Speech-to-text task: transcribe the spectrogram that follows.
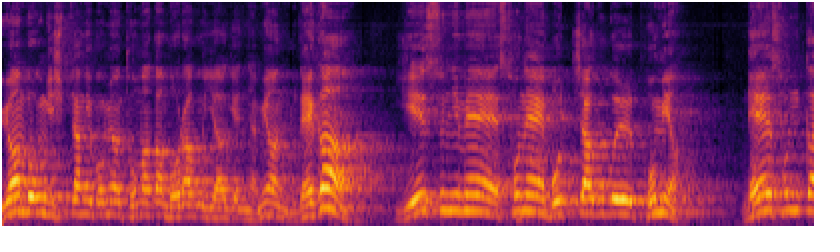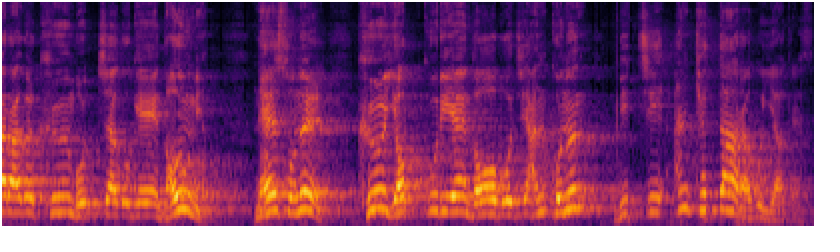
요한복음 20장에 보면 도마가 뭐라고 이야기했냐면 내가 예수님의 손에 못자국을 보며 내 손가락을 그 못자국에 넣으며 내 손을 그 옆구리에 넣어보지 않고는 믿지 않겠다라고 이야기를 했어요.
